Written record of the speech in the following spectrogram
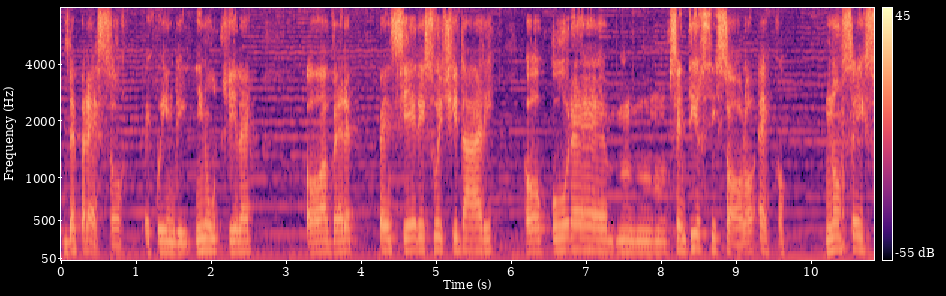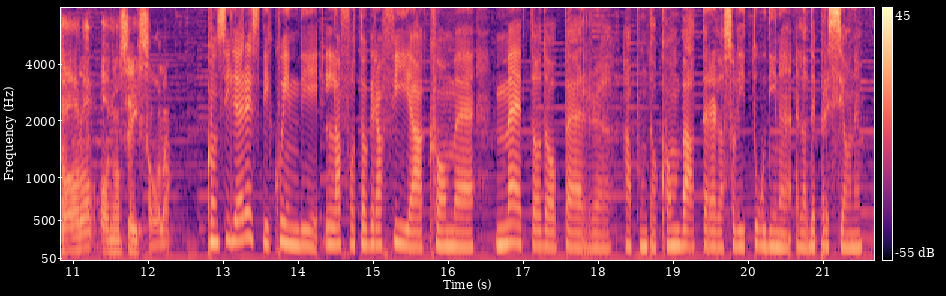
depresso e quindi inutile o avere pensieri suicidari oppure mh, mm, sentirsi solo, ecco, non sei solo o non sei sola. Consiglieresti quindi la fotografia come metodo per appunto combattere la solitudine e la depressione?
